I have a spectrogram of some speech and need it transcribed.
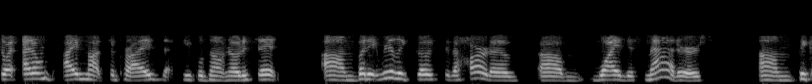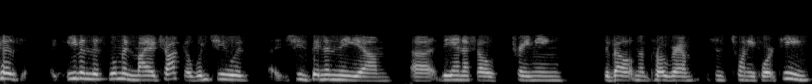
so I, I don't, I'm not surprised that people don't notice it. Um, but it really goes to the heart of um, why this matters, um, because even this woman Maia Chaka, when she was, she's been in the um, uh, the NFL's training development program since 2014.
